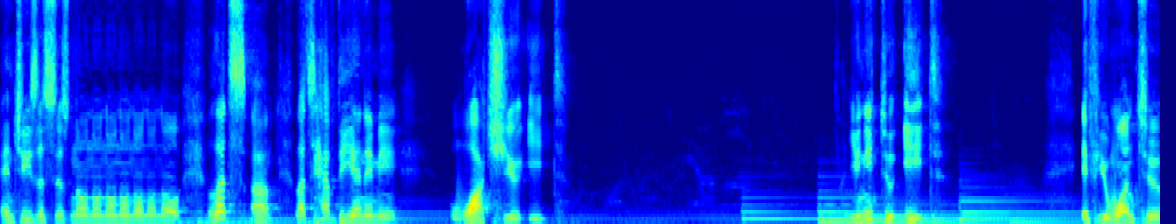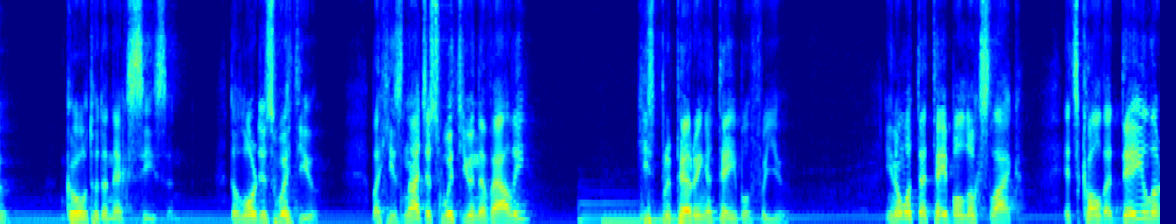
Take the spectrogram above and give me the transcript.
And Jesus says, no, no, no, no, no, no, no. Let's, uh, let's have the enemy watch you eat. You need to eat if you want to go to the next season. The Lord is with you, but He's not just with you in the valley, He's preparing a table for you. You know what that table looks like? It's called a daily,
